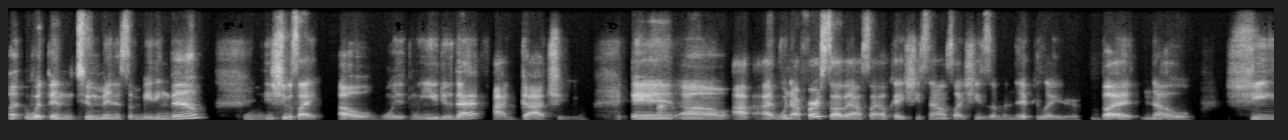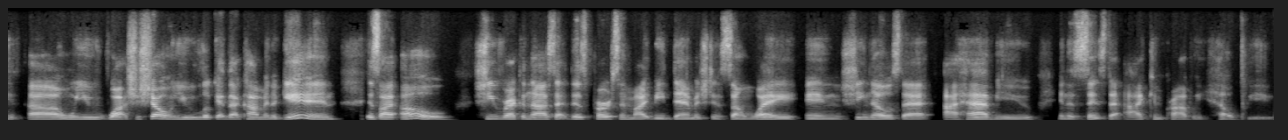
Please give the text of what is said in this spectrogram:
uh, within two minutes of meeting them mm-hmm. and she was like oh when, when, you do that i got you and wow. um, I, I, when i first saw that i was like okay she sounds like she's a manipulator but no she uh, when you watch the show and you look at that comment again it's like oh she recognized that this person might be damaged in some way and she knows that i have you in the sense that i can probably help you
